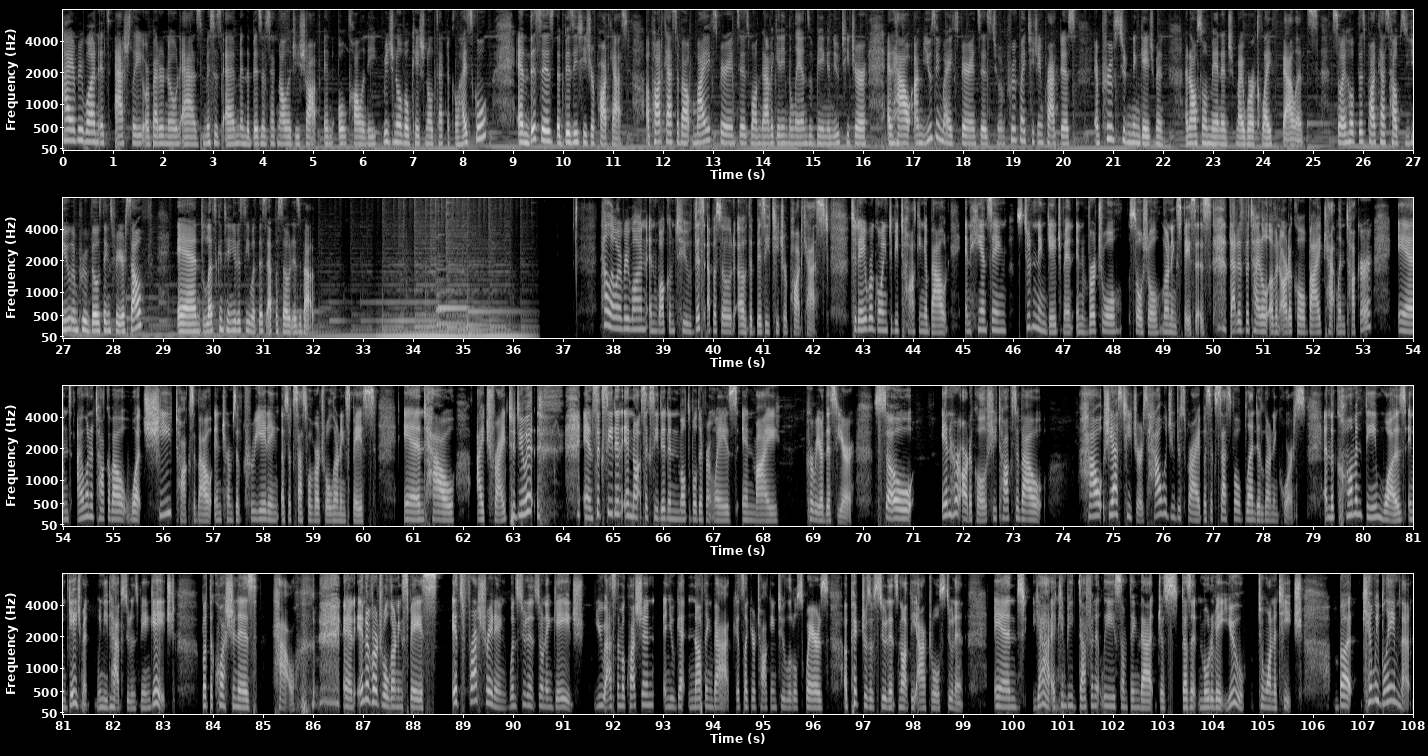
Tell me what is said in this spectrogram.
Hi, everyone. It's Ashley, or better known as Mrs. M, in the Business Technology Shop in Old Colony Regional Vocational Technical High School. And this is the Busy Teacher Podcast, a podcast about my experiences while navigating the lands of being a new teacher and how I'm using my experiences to improve my teaching practice, improve student engagement, and also manage my work life balance. So I hope this podcast helps you improve those things for yourself and let's continue to see what this episode is about. Hello, everyone, and welcome to this episode of the Busy Teacher Podcast. Today, we're going to be talking about enhancing student engagement in virtual social learning spaces. That is the title of an article by Catlin Tucker. And I want to talk about what she talks about in terms of creating a successful virtual learning space and how I tried to do it. and succeeded and not succeeded in multiple different ways in my career this year. So, in her article, she talks about how she asked teachers, How would you describe a successful blended learning course? And the common theme was engagement. We need to have students be engaged. But the question is, how? and in a virtual learning space, it's frustrating when students don't engage you ask them a question and you get nothing back. It's like you're talking to little squares of pictures of students, not the actual student. And yeah, it can be definitely something that just doesn't motivate you to want to teach. But can we blame them?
